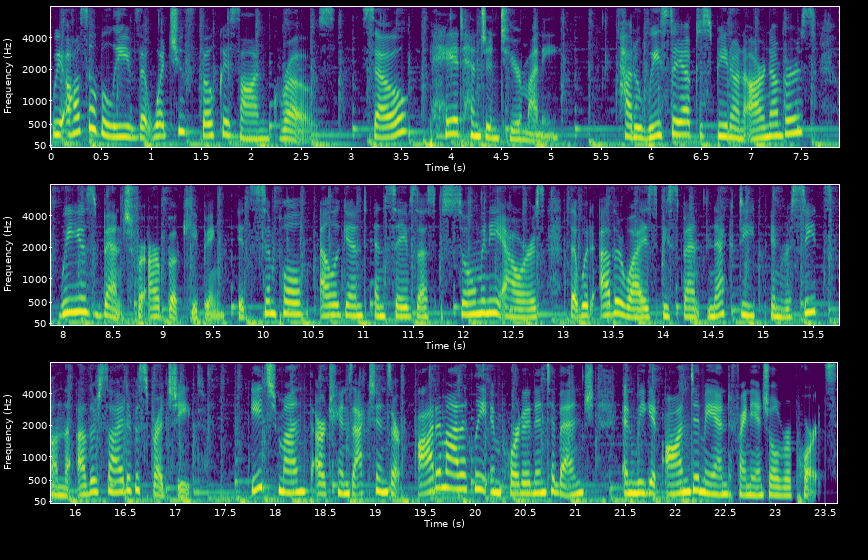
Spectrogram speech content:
We also believe that what you focus on grows. So pay attention to your money. How do we stay up to speed on our numbers? We use Bench for our bookkeeping. It's simple, elegant, and saves us so many hours that would otherwise be spent neck deep in receipts on the other side of a spreadsheet. Each month, our transactions are automatically imported into Bench, and we get on demand financial reports.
